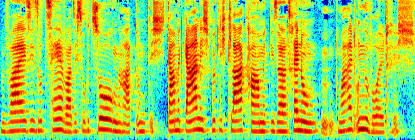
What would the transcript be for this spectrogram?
weil sie so zäh war, sich so gezogen hat und ich damit gar nicht wirklich klar kam mit dieser Trennung. War halt ungewollt. Ich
